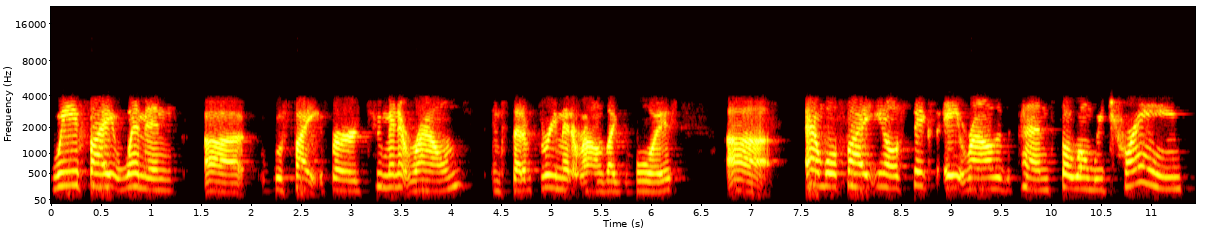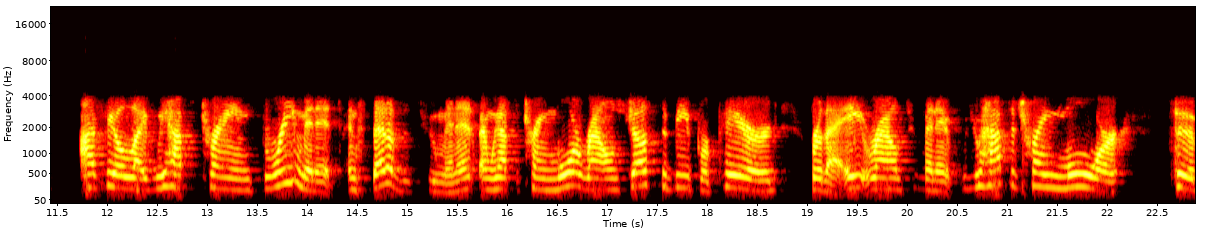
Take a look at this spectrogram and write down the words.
We fight women, uh, we fight for two minute rounds instead of three minute rounds like the boys. Uh, and we'll fight, you know, six, eight rounds, it depends. So when we train, I feel like we have to train three minutes instead of the two minutes, and we have to train more rounds just to be prepared for that eight round, two minute. You have to train more to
